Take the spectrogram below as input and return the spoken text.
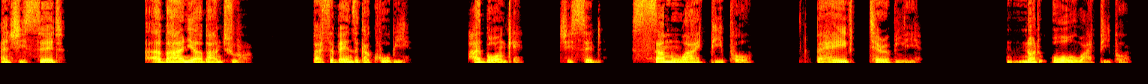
and she said, Abanya abantu basebenza kakubi. Hi She said, some white people behave terribly. Not all white people.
